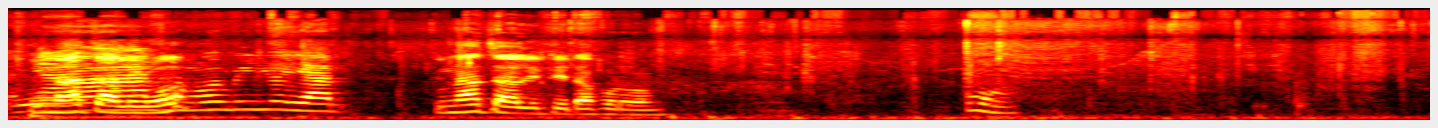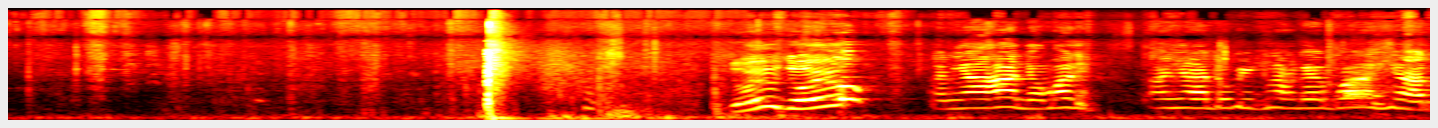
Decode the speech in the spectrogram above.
અને ના ચાલે હો. તો તું ના ચાલી ટેટા ફોડવા હું. જોયું જોયું? અહીંયા આ અહીંયા તો બીક લાગે યાર.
